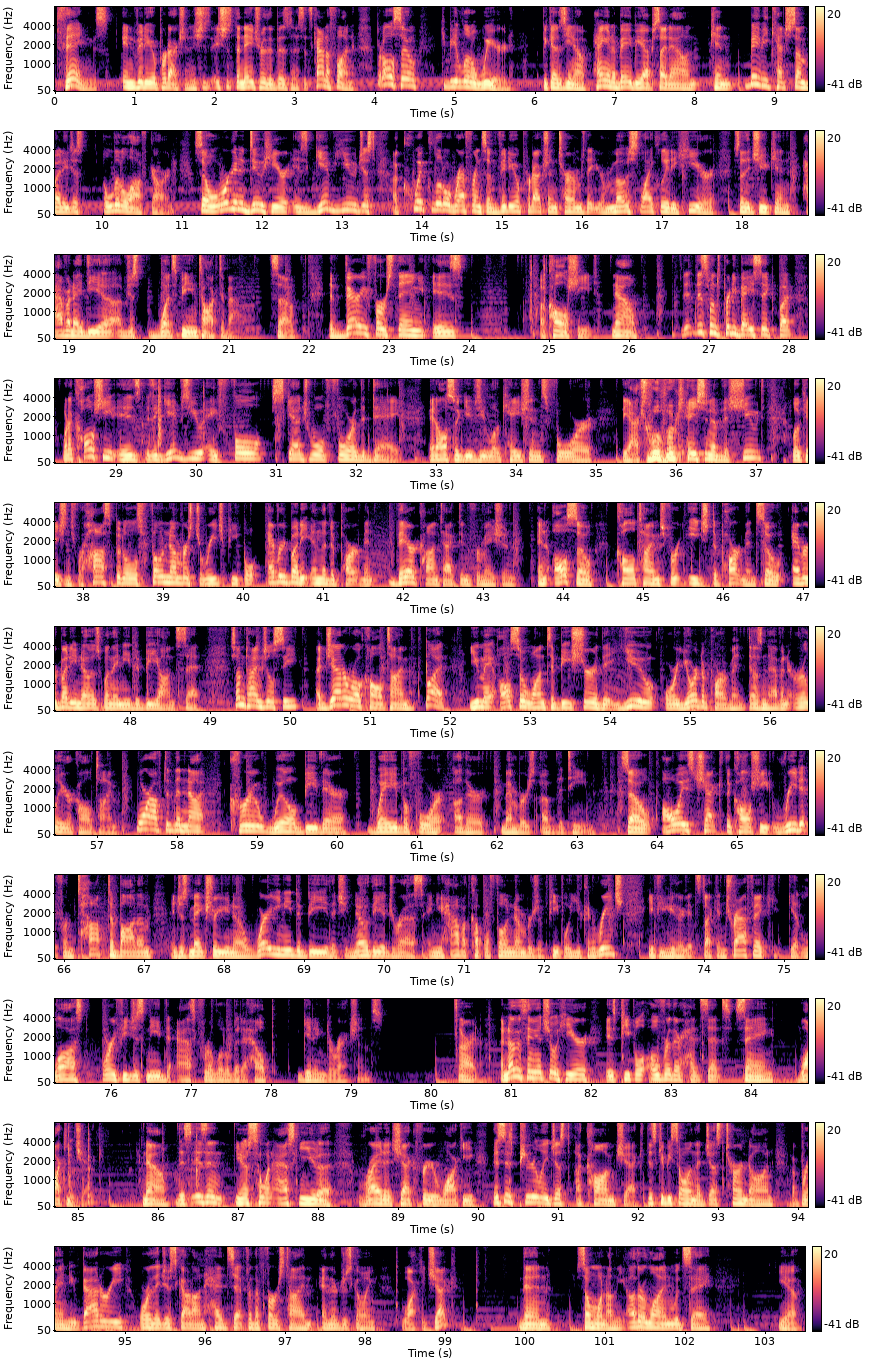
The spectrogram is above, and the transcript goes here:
things in video production. It's just, it's just the nature of the business. It's kind of fun, but also can be a little weird because, you know, hanging a baby upside down can maybe catch somebody just a little off guard. So what we're gonna do here is give you just a quick little reference of video production terms that you're most likely to hear so that you can have an idea of just what's being talked about. So the very first thing is a call sheet. Now, this one's pretty basic, but what a call sheet is, is it gives you a full schedule for the day. It also gives you locations for the actual location of the shoot, locations for hospitals, phone numbers to reach people, everybody in the department, their contact information, and also call times for each department so everybody knows when they need to be on set. Sometimes you'll see a general call time, but you may also want to be sure that you or your department doesn't have an earlier call time. More often than not, crew will be there way before other members of the team. So always check the call sheet, read it from top to bottom, and just make sure you know where you need to be, that you know the address, and you have a couple phone numbers of people you can reach if you either get stuck in traffic, get lost, or if you just need to ask for a little bit of help getting directions. All right, another thing that you'll hear is people over their headsets saying walkie check. Now, this isn't, you know, someone asking you to write a check for your walkie. This is purely just a comm check. This could be someone that just turned on a brand new battery or they just got on headset for the first time and they're just going walkie check. Then someone on the other line would say, you know,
